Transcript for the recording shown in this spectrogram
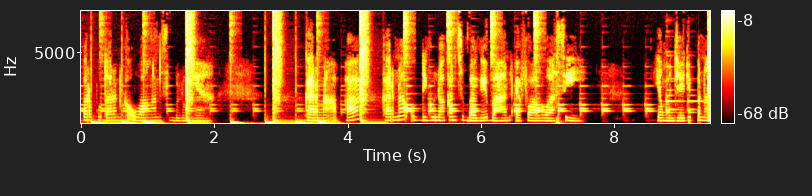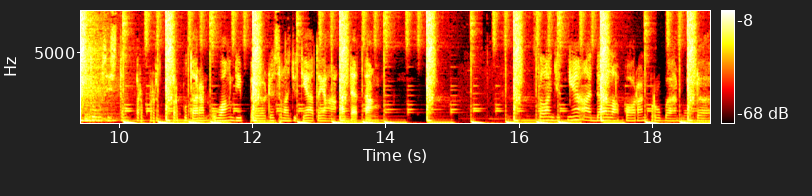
perputaran keuangan sebelumnya. Karena apa? Karena digunakan sebagai bahan evaluasi yang menjadi penentu sistem per perputaran uang di periode selanjutnya atau yang akan datang. Selanjutnya ada laporan perubahan modal.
